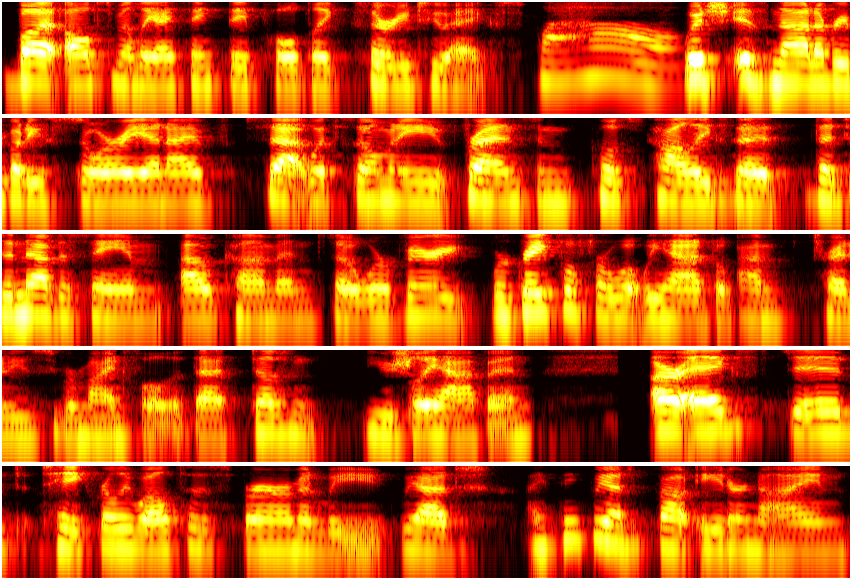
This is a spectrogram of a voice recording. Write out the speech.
but ultimately I think they pulled like 32 eggs. Wow. Which is not everybody's story and I've sat with so many friends and close colleagues that that didn't have the same outcome and so we're very we're grateful for what we had, but I'm trying to be super mindful that that doesn't usually happen. Our eggs did take really well to the sperm and we we had I think we had about eight or nine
